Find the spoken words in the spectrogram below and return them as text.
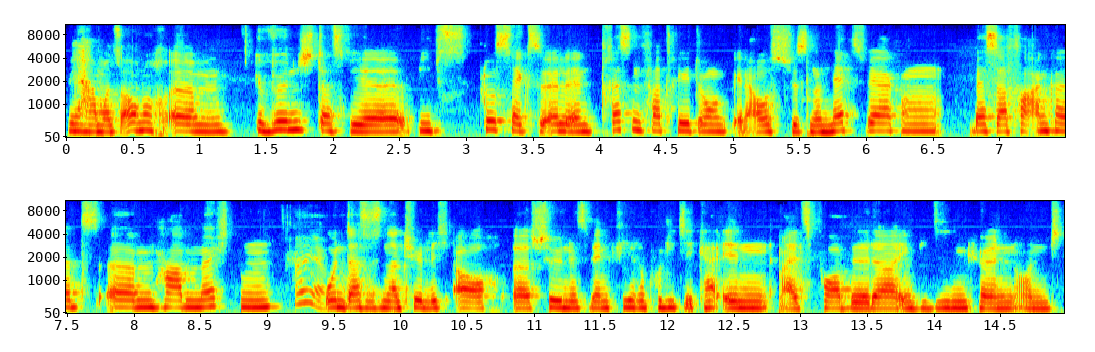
Wir haben uns auch noch ähm, gewünscht, dass wir BIPs plus sexuelle Interessenvertretung in Ausschüssen und Netzwerken besser verankert ähm, haben möchten. Ah, ja. Und dass es natürlich auch äh, schön ist, wenn queere PolitikerInnen als Vorbilder irgendwie dienen können und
